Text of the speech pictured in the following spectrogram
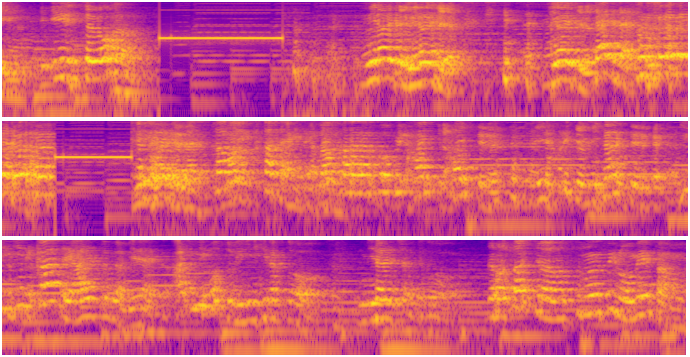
いい言っちゃうよ、見られてる見られてる。見られてる。誰だよその仕掛けだよ見られてる。カーテンカーテン開けてなかなかこう入ってる入ってる。見られてる見られてる。ギリギリカーテンあれとかは見れないですからあれもっと右に開くと見られちゃうけど。でほらさっきのあのスムースイのお姉さんも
